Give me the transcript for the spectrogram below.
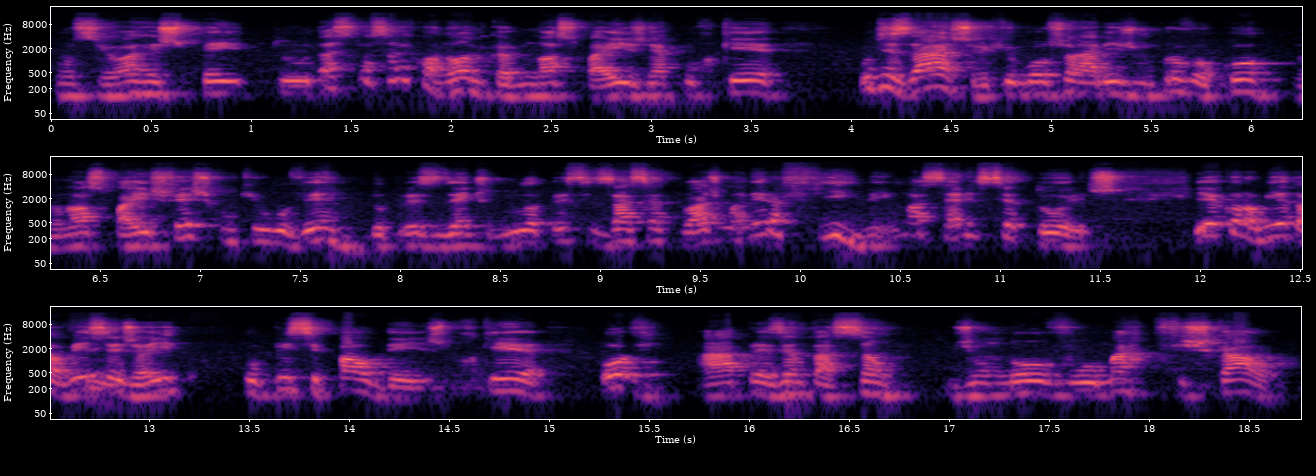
com o senhor a respeito da situação econômica do nosso país, né? Porque o desastre que o bolsonarismo provocou no nosso país fez com que o governo do presidente Lula precisasse atuar de maneira firme em uma série de setores. E a economia talvez seja aí o principal deles, porque houve a apresentação de um novo marco fiscal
